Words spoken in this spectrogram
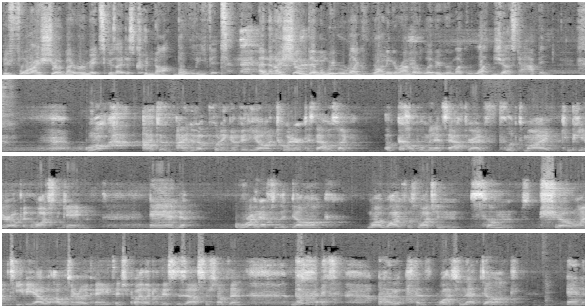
before I showed my roommates because I just could not believe it. And then I showed them, and we were like running around our living room like, "What just happened?" Well, I took I ended up putting a video on Twitter because that was like a couple minutes after I'd flipped my computer open to watch the game, and right after the dunk, my wife was watching some show on TV. I, I wasn't really paying attention, probably like This Is Us or something. But I, I was watching that dunk, and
